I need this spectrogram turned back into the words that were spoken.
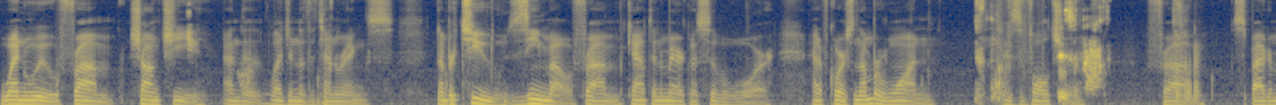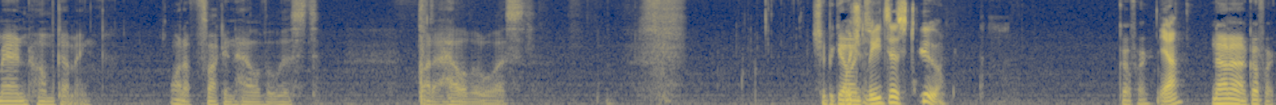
Wen Wu from Shang-Chi and the Legend of the Ten Rings. Number two, Zemo from Captain America Civil War. And of course, number one is Vulture from Spider Man Homecoming. What a fucking hell of a list. What a hell of a list. Should we go Which leads us to go for it? yeah. No, no, no, go for it.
